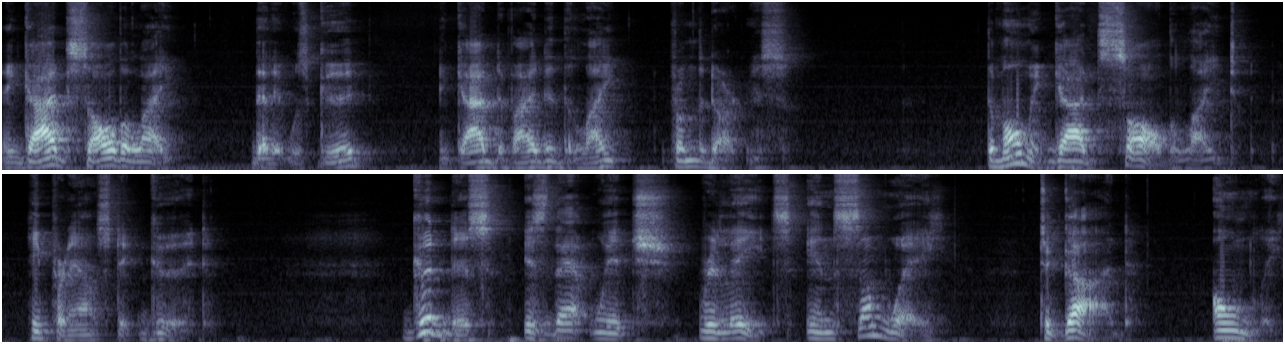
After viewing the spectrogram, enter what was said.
And God saw the light, that it was good, and God divided the light from the darkness. The moment God saw the light, he pronounced it good. Goodness is that which relates in some way to God only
